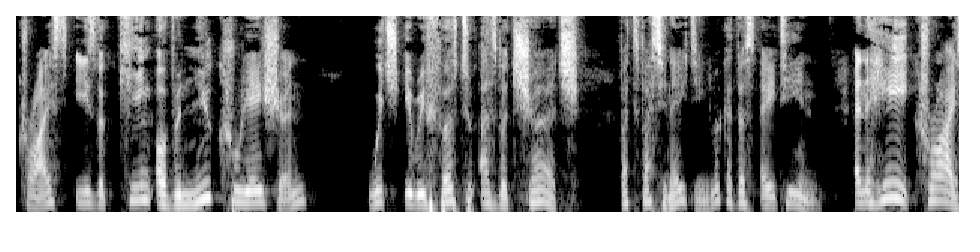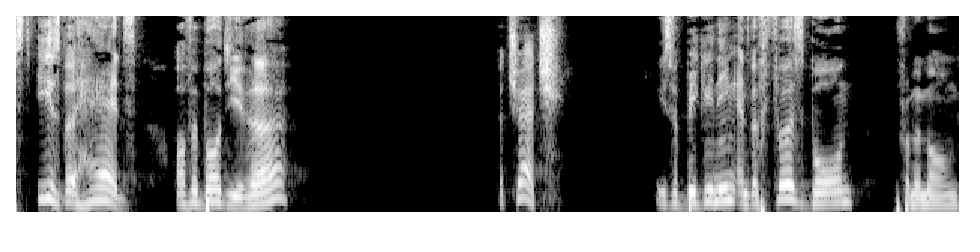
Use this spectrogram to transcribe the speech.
Christ is the king of a new creation, which he refers to as the church. That's fascinating. Look at verse 18. And he, Christ, is the head of a body, the, the church. He's the beginning and the firstborn from among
